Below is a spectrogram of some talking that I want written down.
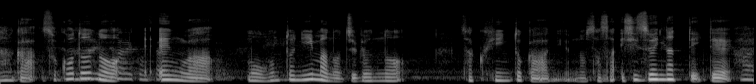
なんかそことの縁はもう本当に今の自分の作品とかの礎になっていてはい。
